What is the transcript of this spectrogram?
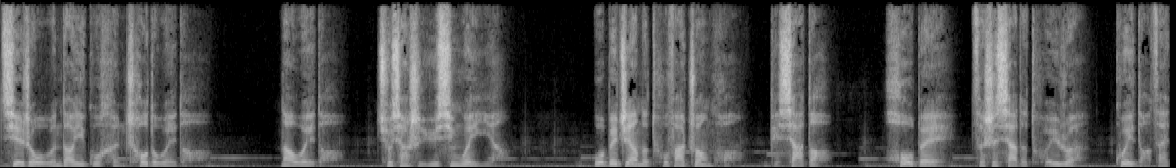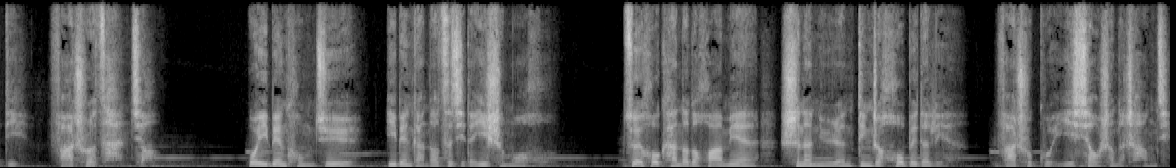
接着我闻到一股很臭的味道，那味道就像是鱼腥味一样。我被这样的突发状况给吓到，后背则是吓得腿软，跪倒在地，发出了惨叫。我一边恐惧，一边感到自己的意识模糊。最后看到的画面是那女人盯着后背的脸，发出诡异笑声的场景。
